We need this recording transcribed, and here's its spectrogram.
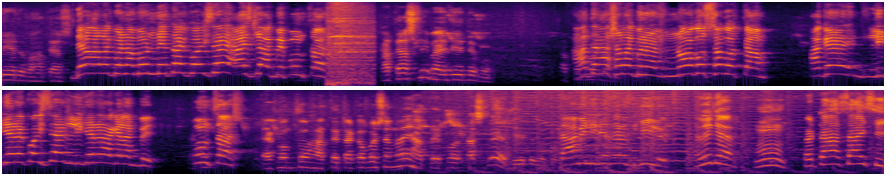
দিয়ে দেবো হাতে আসলে। দেওয়া লাগবে না মোর নেতা কইছে আজ লাগবে পঞ্চাশ। হাতে আসলেই ভাই দিয়ে দেবো। হাতে আসা লাগবে না নগদ সগদ কাম। আগে লিডারে কইছে লিডারের আগে লাগবে। পঞ্চাশ। এখন তো হাতে টাকা পয়সা নাই হাতে আসলে দিয়ে দেবো তা আমি লিডারের দিকেই লই। লিডার হুম। এটা চাইছি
